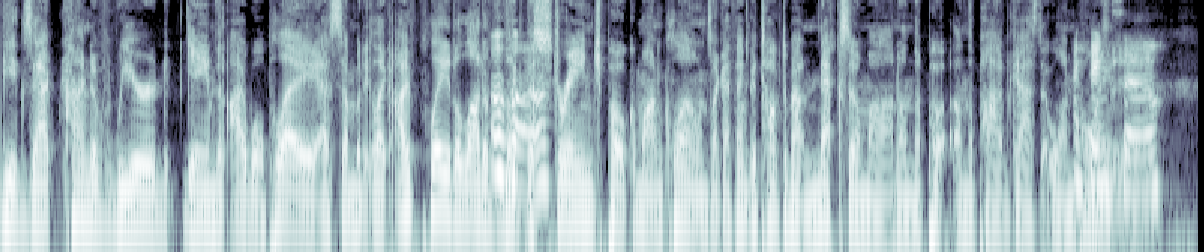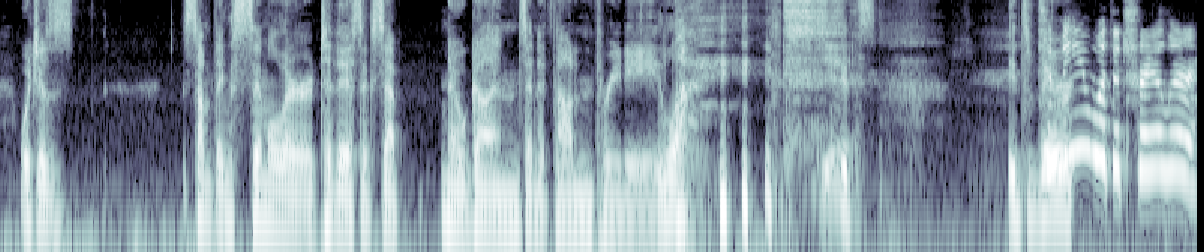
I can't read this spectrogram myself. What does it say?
the exact kind of weird game that I will play as somebody. Like I've played a lot of like the Uh-huh. strange Pokemon clones. Like I think I talked about Nexomon on the po- on the podcast at one I point, think so. which is something similar to this, except no guns and it's not in 3D. Like it's it's To me, what the trailer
